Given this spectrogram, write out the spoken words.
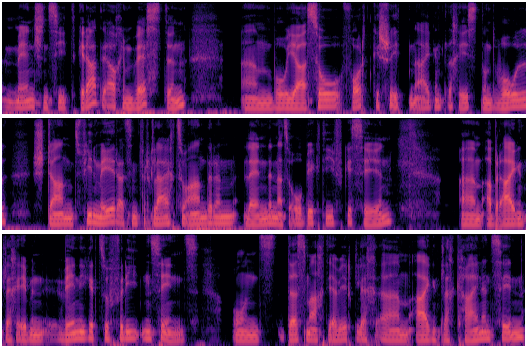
Menschen sieht, gerade auch im Westen, ähm, wo ja so fortgeschritten eigentlich ist und Wohlstand viel mehr als im Vergleich zu anderen Ländern, also objektiv gesehen, ähm, aber eigentlich eben weniger zufrieden sind. Und das macht ja wirklich ähm, eigentlich keinen Sinn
